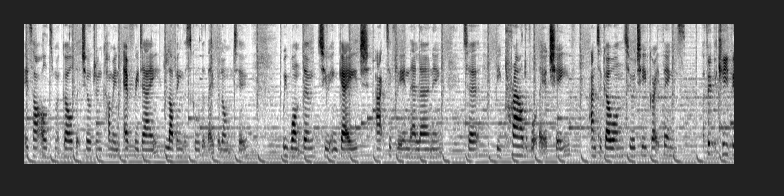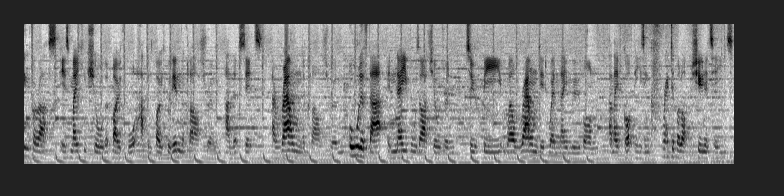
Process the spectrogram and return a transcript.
It's our ultimate goal that children come in every day loving the school that they belong to. We want them to engage actively in their learning, to be proud of what they achieve and to go on to achieve great things. I think the key thing for us is making sure that both what happens both within the classroom and that sits around the classroom, all of that enables our children to be well rounded when they move on and they've got these incredible opportunities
